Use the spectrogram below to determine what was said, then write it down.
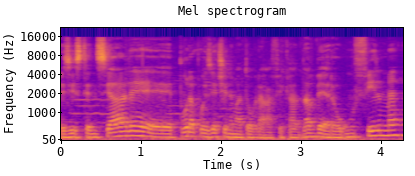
esistenziale, pura poesia cinematografica. Davvero un film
